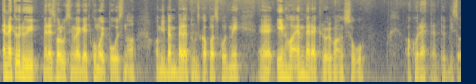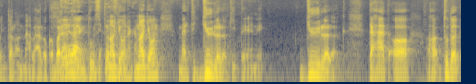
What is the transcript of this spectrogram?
ennek örülj, mert ez valószínűleg egy komoly pózna, amiben bele tudsz kapaszkodni. Én, ha emberekről van szó, akkor rettentő bizonytalanná válok. A barátaim tudják. Nagyon, nagyon, mert gyűlölök ítélni. Gyűlölök. Tehát a, a, tudod,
